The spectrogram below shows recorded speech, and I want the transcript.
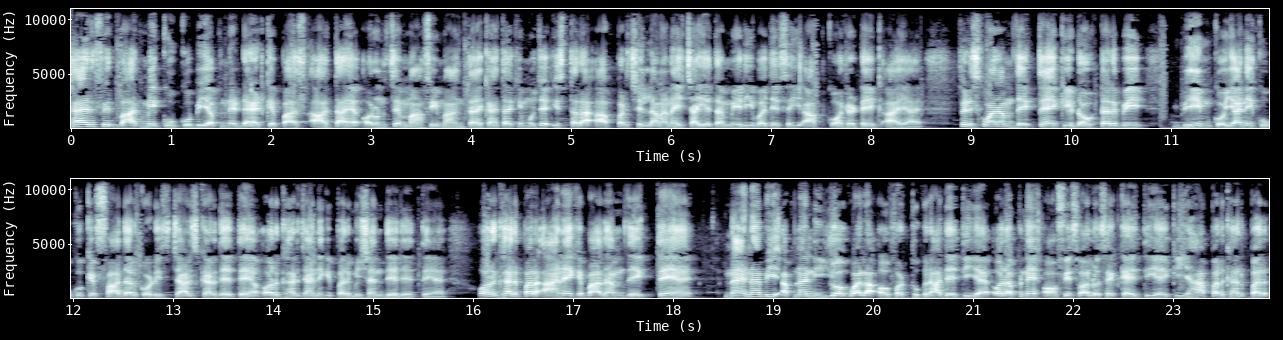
खैर, फिर बाद में कुकू भी अपने डैड के पास आता है और उनसे माफ़ी माँगता है। कहता है कि मुझे इस तरह आप पर चिल्लाना नहीं चाहिए था, मेरी वजह से ही आपको हार्ट अटैक आया है। फिर इसके बाद हम देखते हैं कि डॉक्टर भी भीम को, यानी कुकू के फादर को डिस्चार्ज कर देते हैं और घर जाने की परमिशन दे देते हैं। और घर पर आने के बाद हम देखते हैं नैना भी अपना न्यूयॉर्क वाला ऑफ़र ठुकरा देती है और अपने ऑफ़िस वालों से कहती है कि यहाँ पर घर पर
